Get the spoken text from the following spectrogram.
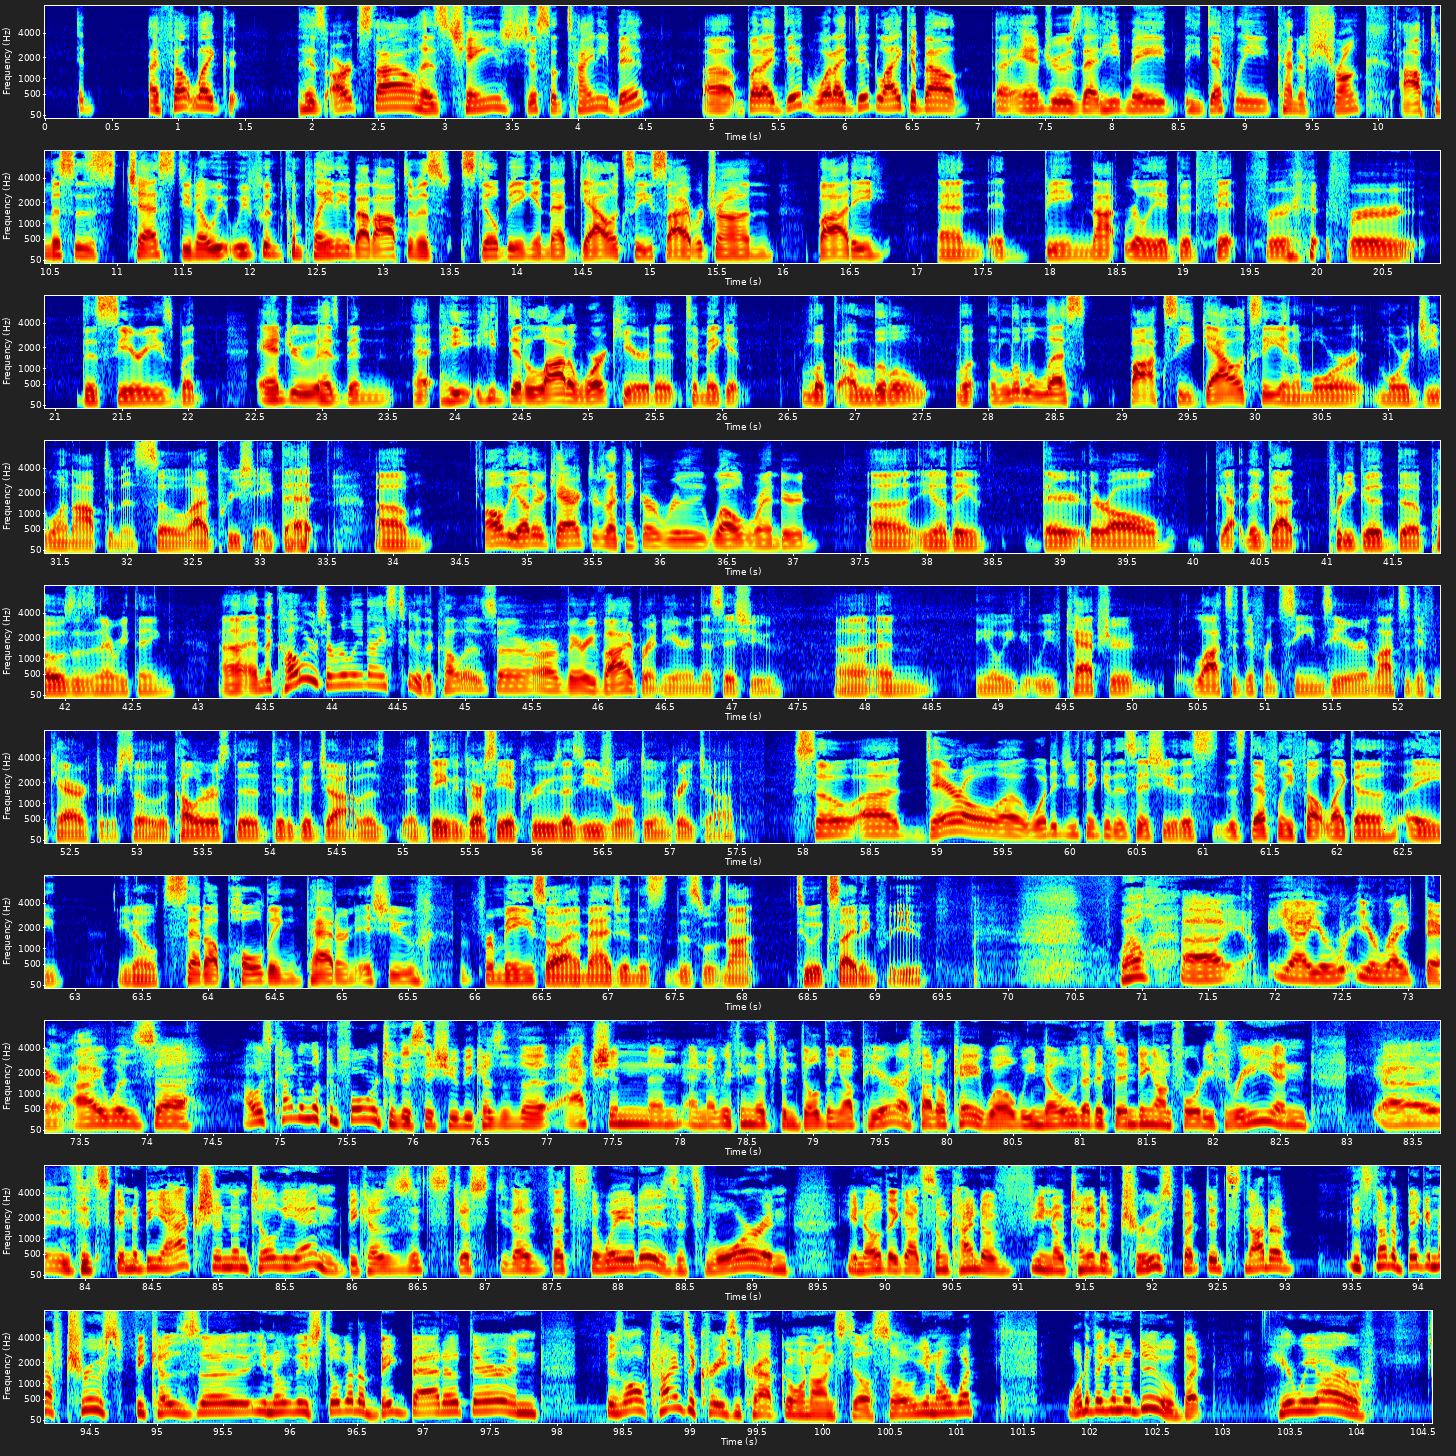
I felt like his art style has changed just a tiny bit. Uh, but I did what I did like about uh, Andrew is that he made he definitely kind of shrunk Optimus's chest. You know, we we've been complaining about Optimus still being in that Galaxy Cybertron body and it being not really a good fit for for this series, but Andrew has been he he did a lot of work here to to make it look a little a little less boxy Galaxy and a more more G1 Optimus. So I appreciate that. Um, all the other characters I think are really well rendered. Uh, you know they they're they're all got they've got pretty good uh, poses and everything. Uh, and the colors are really nice too. The colors are, are very vibrant here in this issue, uh, and you know we we've captured lots of different scenes here and lots of different characters. So the colorist did, did a good job. Uh, David Garcia Cruz, as usual, doing a great job. So uh, Daryl, what did you think of this issue? This this definitely felt like a a you know set up holding pattern issue for me. So I imagine this this was not too exciting for you. Well, uh, yeah, you're you're right there. I was uh, I was kind of looking forward to this issue because of the action and, and everything that's been building up here. I thought, okay, well, we know that it's ending on 43, and uh, it's going to be action until the end because it's just that, that's the way it is. It's war, and you know they got some kind of you know tentative truce, but it's not a it's not a big enough truce because uh, you know they've still got a big bad out there, and there's all kinds of crazy crap going on still. So you know what what are they going to do? But here we are,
